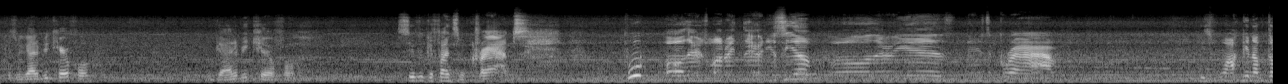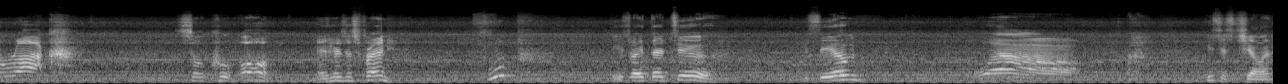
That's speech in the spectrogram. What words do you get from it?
because we got to be careful. We got to be careful. See if we can find some crabs. Oh, there's one right there. Do you see him? Oh, there he is. There's a crab. He's walking up the rock. So cool. Oh, and here's his friend. Whoop. He's right there too. You see him? Wow. He's just chilling,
